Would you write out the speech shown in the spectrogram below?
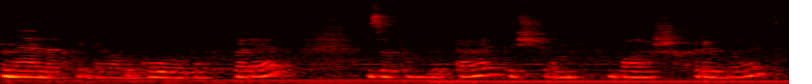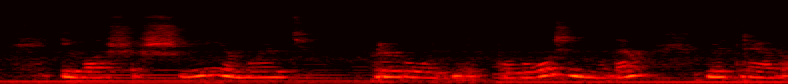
не нахиляли голову вперед. Запам'ятайте, що ваш хребет і ваша шия мають природні положення. Да? Не треба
